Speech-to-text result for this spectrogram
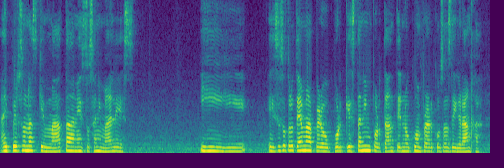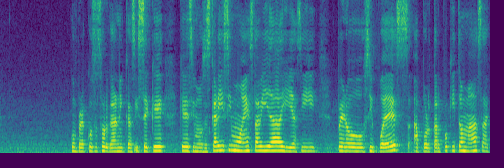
Hay personas que matan estos animales. Y ese es otro tema, pero ¿por qué es tan importante no comprar cosas de granja? Comprar cosas orgánicas. Y sé que, que decimos, es carísimo esta vida y así, pero si puedes aportar poquito más a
